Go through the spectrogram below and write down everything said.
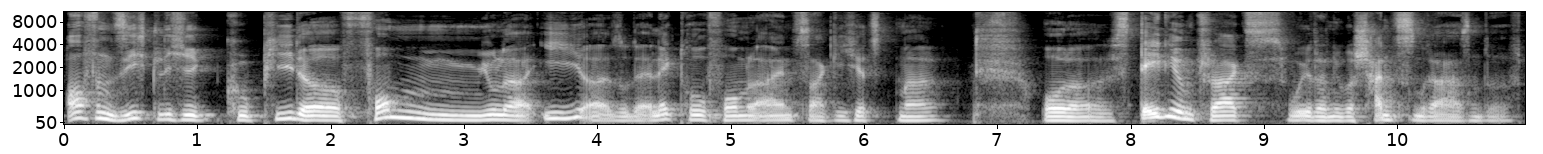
offensichtliche Kopie der Formula E, also der Elektro-Formel 1, sage ich jetzt mal. Oder Stadium Trucks, wo ihr dann über Schanzen rasen dürft.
